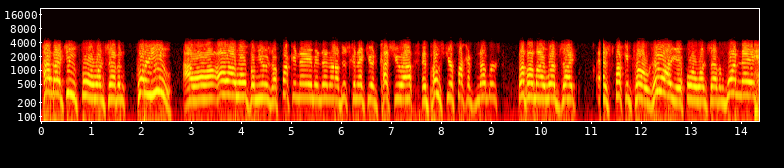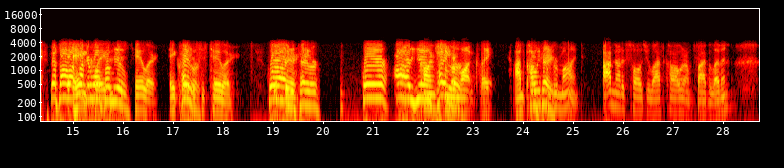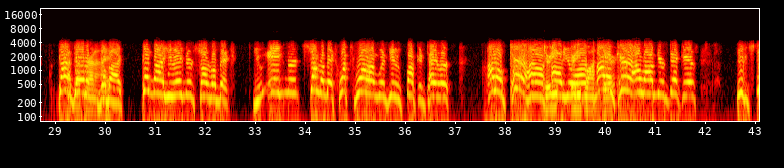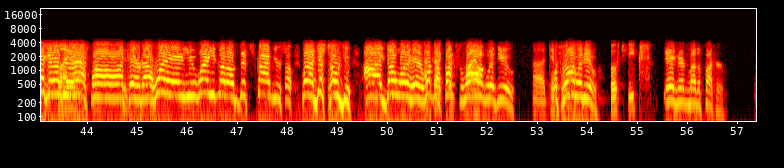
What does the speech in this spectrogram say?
How about you, 417? What are you? I, all, all I want from you is a fucking name, and then I'll disconnect you and cut you out and post your fucking numbers up on my website as fucking trolls. Who are you, 417? One name, that's all I hey, fucking Clay, want from you. Taylor. Hey, Clay. Taylor. This is Taylor. Where Yes, are sir. you, Taylor? Where are you, calling from Taylor? Vermont, Clay. I'm calling Okay. from Vermont. I'm not as tall as your last caller. I'm five eleven. God I've damn it! Goodbye. Goodbye, you ignorant son of a bitch. You ignorant son of a bitch. What's wrong with you, fucking Taylor? I don't care how Dirty- tall you are. I hair. don't care how long your dick is. You can stick it up your ass for all I care. Now, why are you? Why are you gonna describe yourself? Well, I just told you. I don't want to hear. it. I've What the fuck's wrong with you? Uh, What's wrong with you? both cheeks. ignorant motherfucker.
